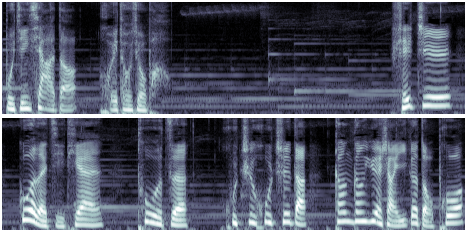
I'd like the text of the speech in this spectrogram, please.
不禁吓得回头就跑。谁知过了几天，兔子呼哧呼哧的刚刚跃上一个陡坡，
